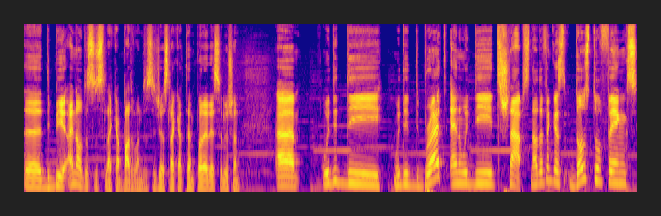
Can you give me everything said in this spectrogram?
uh, the beer. I know this is like a bad one. This is just like a temporary solution. Um, we did the we did the bread and we did schnapps. Now the thing is, those two things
